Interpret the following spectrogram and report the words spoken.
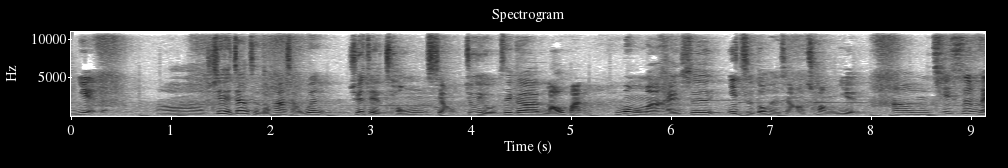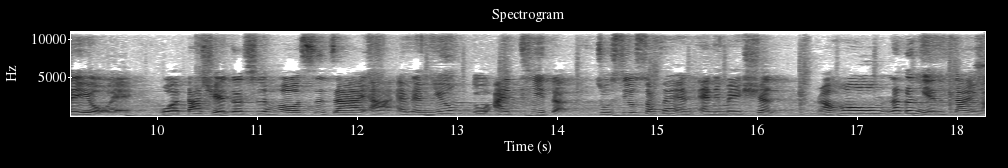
营业的。哦，学姐这样子的话，想问学姐从小就有这个老板梦吗？还是一直都很想要创业？嗯，其实没有哎，我大学的时候是在啊 MMU 读 IT 的，主修 Software and Animation。然后那个年代嘛，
